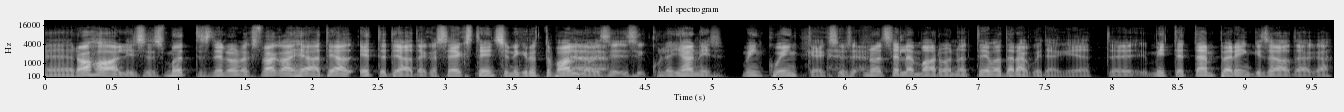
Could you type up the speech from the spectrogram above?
rahalises mõttes neil oleks väga hea tea-, ette teada, kas see extension'i kirjutab alla või see, kuule, Janis, vink-vink, eks ju, no selle ma arvan, nad teevad ära kuidagi, et eh, mitte tamperingi saada, aga,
